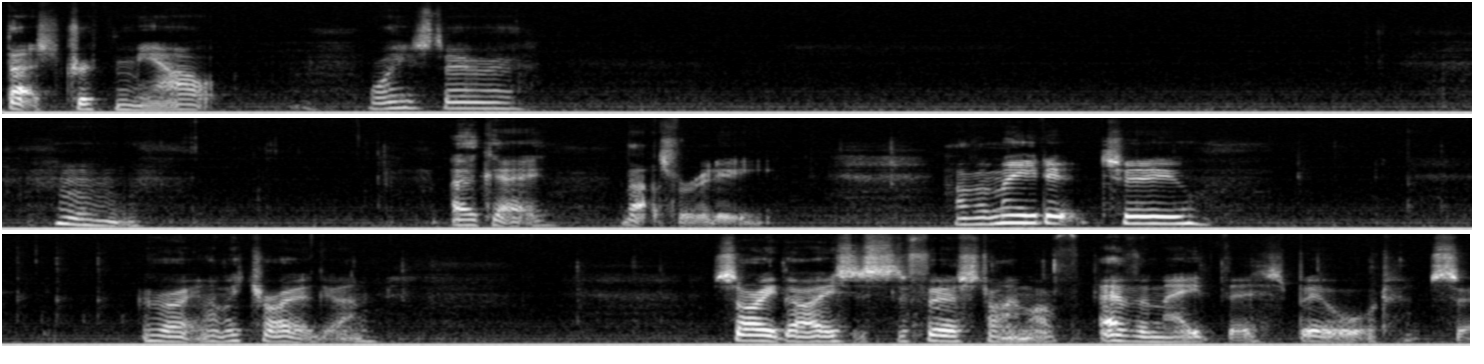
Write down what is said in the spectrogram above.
that's tripping me out. Why is there a... Hmm. Okay, that's really... Have I made it to... Right, let me try again. Sorry guys, it's the first time I've ever made this build, so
